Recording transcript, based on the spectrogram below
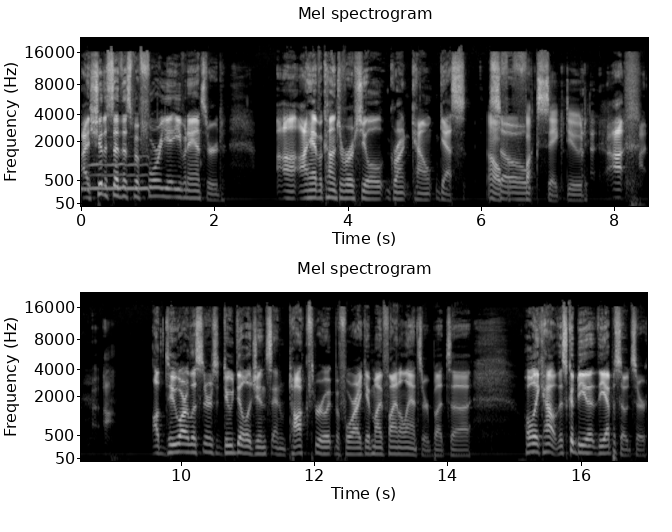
I should have said this before you even answered. Uh, I have a controversial grunt count guess. Oh, so for fuck's sake, dude. I, I, I- I'll do our listeners due diligence and talk through it before I give my final answer. But uh, holy cow, this could be the, the episode, sir.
